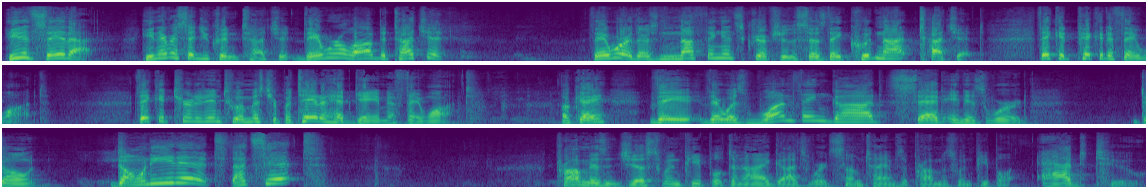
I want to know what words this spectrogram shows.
He didn't say that. He never said you couldn't touch it. They were allowed to touch it. They were. There's nothing in Scripture that says they could not touch it. They could pick it if they want. They could turn it into a Mr. Potato Head game if they want. Okay? They, there was one thing God said in His Word don't, don't eat it. That's it. Problem isn't just when people deny God's word. Sometimes the problem is when people add to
